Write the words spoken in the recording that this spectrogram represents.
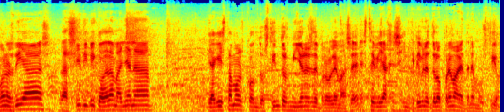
Buenos días, las 7 y pico de la mañana. Y aquí estamos con 200 millones de problemas, ¿eh? Este viaje es increíble, todos los problemas que tenemos, tío.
